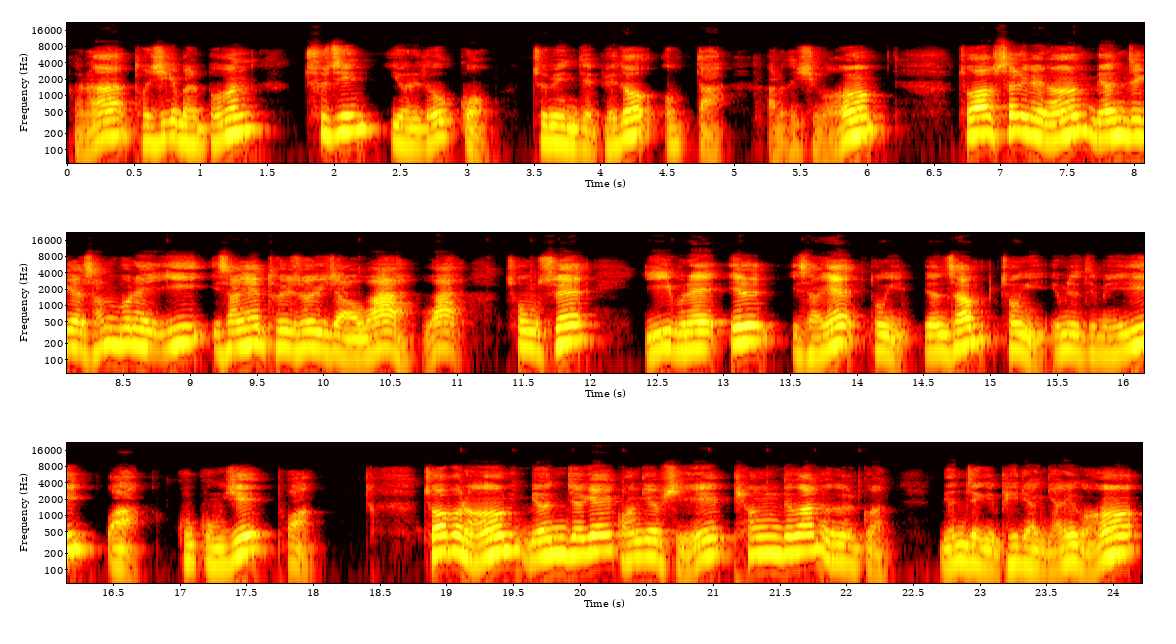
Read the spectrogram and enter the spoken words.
그러나 도시개발법은 추진위원회도 없고 주민대표도 없다. 알아두시고 조합 설립에는 면적의 3분의 2 이상의 토지 소유자와 와 총수의 2분의 1 이상의 동의, 면삼, 종이, 임대팀의 1이 와 국공시 포함. 조합원은 면적에 관계없이 평등한 의결권, 면적에 비례한 게 아니고,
